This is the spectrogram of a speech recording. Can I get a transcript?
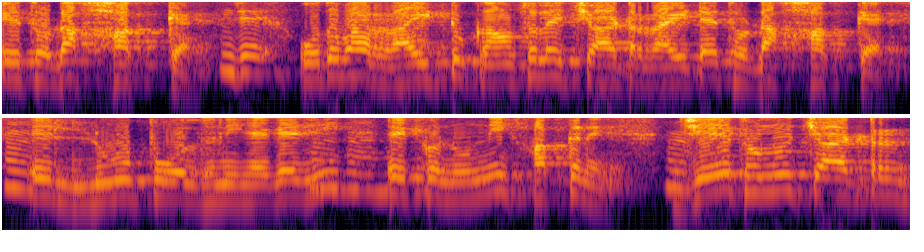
ਇਹ ਤੁਹਾਡਾ ਹੱਕ ਹੈ। ਉਹ ਤੋਂ ਬਾਅਦ ਰਾਈਟ ਟੂ ਕਾਉਂਸਲ ਹੈ ਚਾਰਟਰ ਰਾਈਟ ਹੈ ਤੁਹਾਡਾ ਹੱਕ ਹੈ। ਇਹ ਲੂਪ ਹੋਲਸ ਨਹੀਂ ਹੈਗੇ ਜੀ ਇਹ ਕਾਨੂੰਨੀ ਹੱਕ ਨੇ। ਜੇ ਤੁਹਾਨੂੰ ਚਾਰਟਰ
